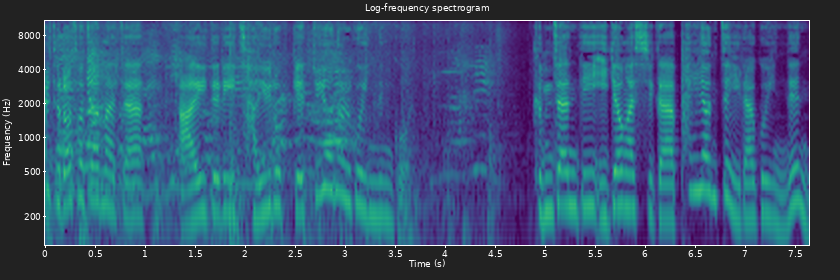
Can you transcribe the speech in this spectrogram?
현관을 들어서자마자 아이들이 자유롭게 뛰어놀고 있는 곳. 금잔디 이경아 씨가 8년째 일하고 있는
